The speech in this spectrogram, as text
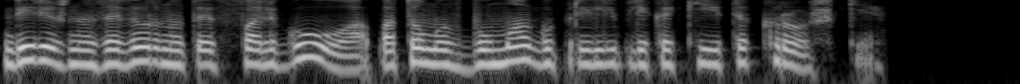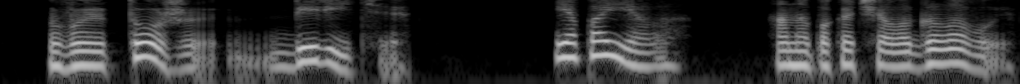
бережно завернутой в фольгу, а потом и в бумагу прилипли какие-то крошки. «Вы тоже берите». «Я поела», — она покачала головой.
